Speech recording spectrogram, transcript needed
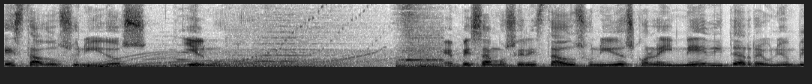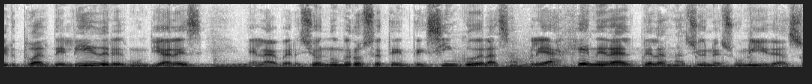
Estados Unidos y el mundo. Empezamos en Estados Unidos con la inédita reunión virtual de líderes mundiales en la versión número 75 de la Asamblea General de las Naciones Unidas,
